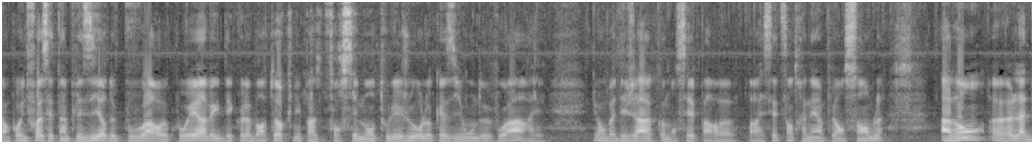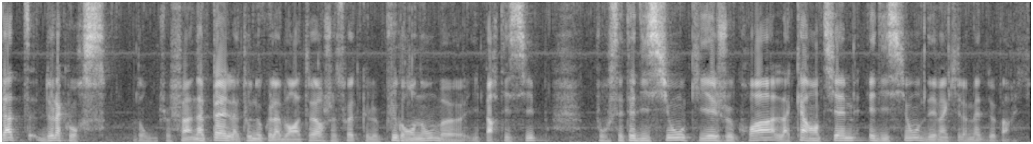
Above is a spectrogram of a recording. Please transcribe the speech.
encore une fois, c'est un plaisir de pouvoir courir avec des collaborateurs que je n'ai pas forcément tous les jours l'occasion de voir. Et, on va déjà commencer par essayer de s'entraîner un peu ensemble avant euh, la date de la course. Donc je fais un appel à tous nos collaborateurs, je souhaite que le plus grand nombre euh, y participe pour cette édition qui est, je crois, la 40e édition des 20 km de Paris.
